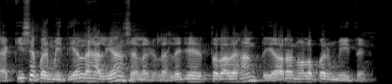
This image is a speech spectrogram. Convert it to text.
Aquí se permitían las alianzas, las, leyes electorales antes, y ahora no lo permiten.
